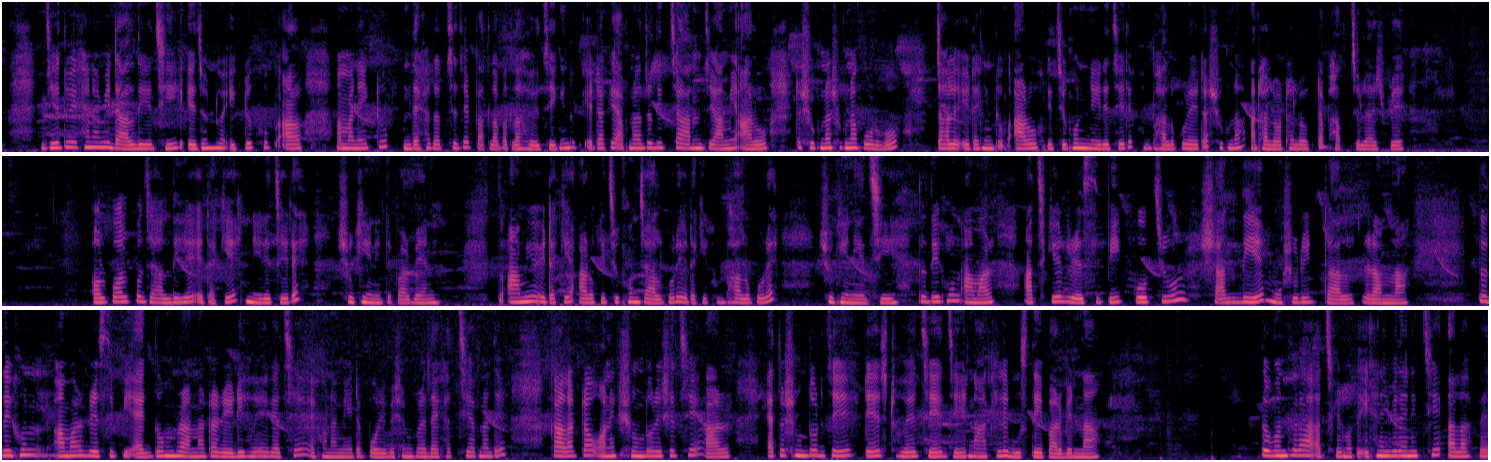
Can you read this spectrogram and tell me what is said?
যেহেতু এখানে আমি ডাল দিয়েছি, এজন্য একটু খুব মানে একটু দেখা যাচ্ছে যে পাতলা পাতলা হয়েছে। কিন্তু এটাকে আপনারা যদি চান যে আমি আরও এটা শুকনা শুকনা করব তাহলে এটা কিন্তু আরও কিছুক্ষণ নেড়ে চেড়ে খুব ভালো করে এটা শুকনো আঠালো আঠালো একটা ভাব চলে আসবে। অল্প অল্প জাল দিয়ে এটাকে নেড়ে চেড়ে শুকিয়ে নিতে পারবেন। তো আমিও এটাকে আরও কিছুক্ষণ জাল করে এটাকে খুব ভালো করে শুকিয়ে নিয়েছি। তো দেখুন আমার আজকের রেসিপি কচুর শাক দিয়ে মুসুরির ডাল রান্না। তো দেখুন, আমার রেসিপি একদম রান্নাটা রেডি হয়ে গেছে। এখন আমি এটা পরিবেশন করে দেখাচ্ছি আপনাদের। কালারটাও অনেক সুন্দর এসেছে আর এত সুন্দর যে টেস্ট হয়েছে যে না খেলে বুঝতেই পারবেন না। তো বন্ধুরা, আজকের মতো এখানেই বিদায় নিচ্ছি। আল্লাহ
